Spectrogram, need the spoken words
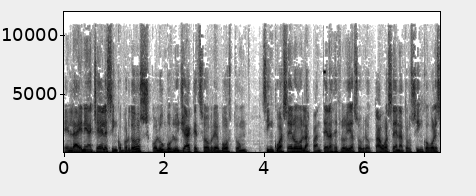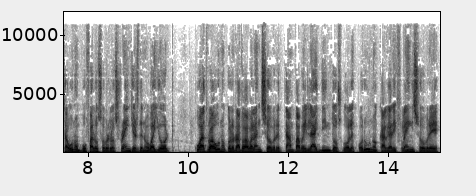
En la NHL, 5 por 2, Columbus Blue Jackets sobre Boston. 5 a 0 las Panteras de Florida sobre Ottawa Senators. 5 goles a 1 Buffalo sobre los Rangers de Nueva York. 4 a 1 Colorado Avalanche sobre Tampa Bay Lightning. 2 goles por 1 Calgary Flames sobre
